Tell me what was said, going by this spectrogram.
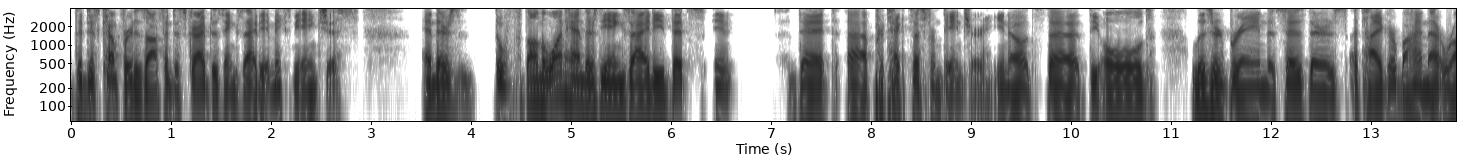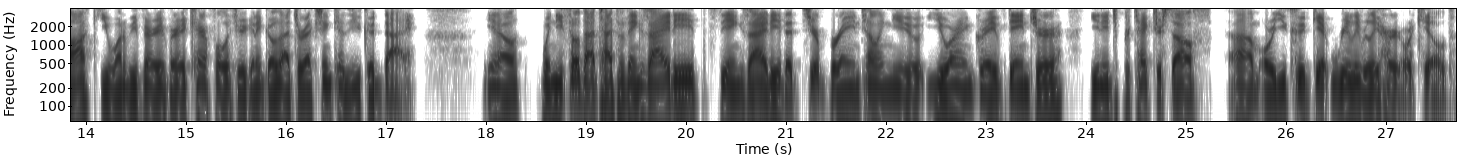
the discomfort is often described as anxiety it makes me anxious and there's the on the one hand there's the anxiety that's in, that uh, protects us from danger. You know, it's the the old lizard brain that says there's a tiger behind that rock. You want to be very very careful if you're going to go that direction because you could die. You know, when you feel that type of anxiety, it's the anxiety that's your brain telling you you are in grave danger. You need to protect yourself, um, or you could get really really hurt or killed.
